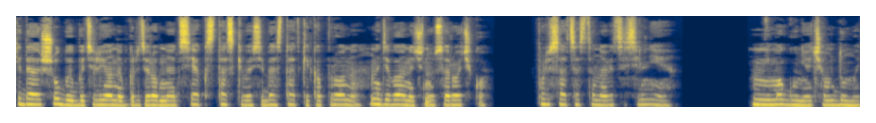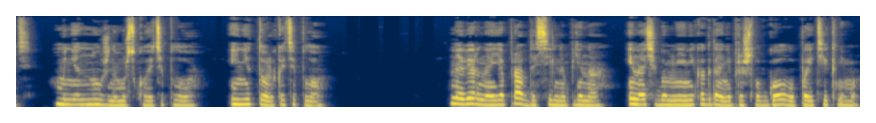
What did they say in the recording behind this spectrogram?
Кидаю шубы и ботильоны в гардеробный отсек, стаскиваю себе остатки капрона, надеваю ночную сорочку. Пульсация становится сильнее. Не могу ни о чем думать. Мне нужно мужское тепло. И не только тепло. Наверное, я правда сильно пьяна, иначе бы мне никогда не пришло в голову пойти к нему.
